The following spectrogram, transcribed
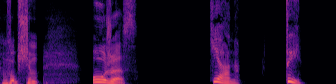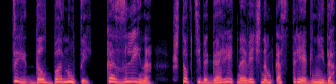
В общем, ужас. Киана, ты, ты долбанутый, козлина, чтоб тебе гореть на вечном костре, гнида.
